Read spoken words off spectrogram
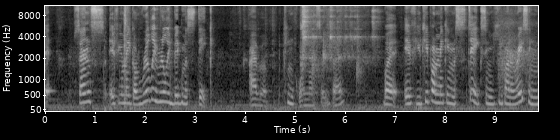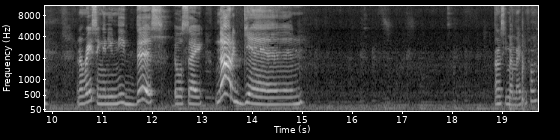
It, since if you make a really, really big mistake, I have a pink one that says that. But if you keep on making mistakes and you keep on erasing and erasing and you need this, it will say, not again. I don't see my microphone.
